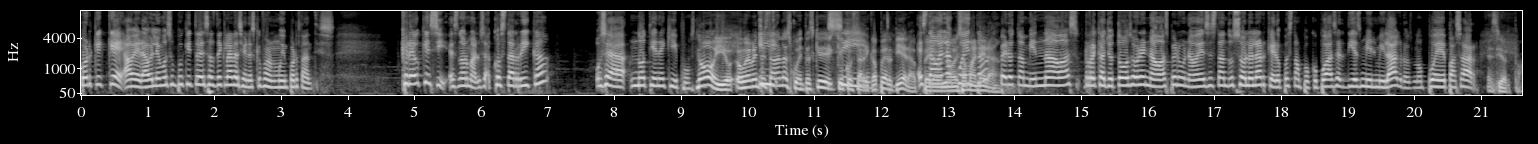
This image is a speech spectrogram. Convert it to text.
Porque qué, a ver, hablemos un poquito de esas declaraciones que fueron muy importantes. Creo que sí, es normal. O sea, Costa Rica, o sea, no tiene equipo. No, y obviamente Y- estaban las cuentas que, que Sí. Costa Rica perdiera, Estaba pero en no la de esa cuenta, manera. pero también Navas, recayó todo sobre Navas, pero una vez estando solo el arquero, pues tampoco puede hacer 10 mil milagros, no puede pasar. Es cierto.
